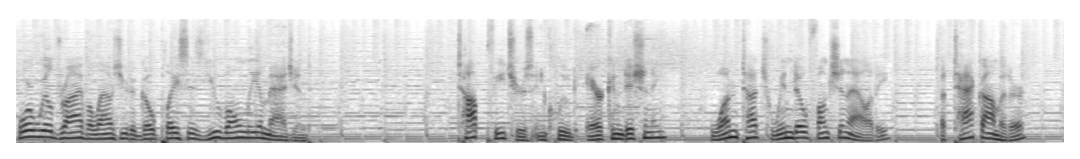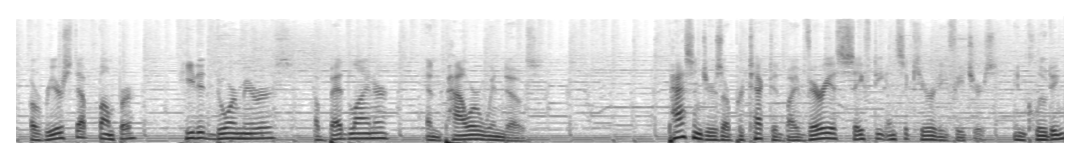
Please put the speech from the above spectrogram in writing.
Four-wheel drive allows you to go places you've only imagined. Top features include air conditioning, one-touch window functionality, a tachometer, a rear step bumper, heated door mirrors, a bed liner, and power windows. Passengers are protected by various safety and security features, including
